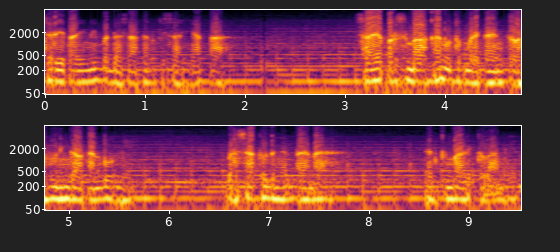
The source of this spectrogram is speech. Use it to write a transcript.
Cerita ini berdasarkan kisah nyata. Saya persembahkan untuk mereka yang telah meninggalkan bumi, bersatu dengan tanah, dan kembali ke langit.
